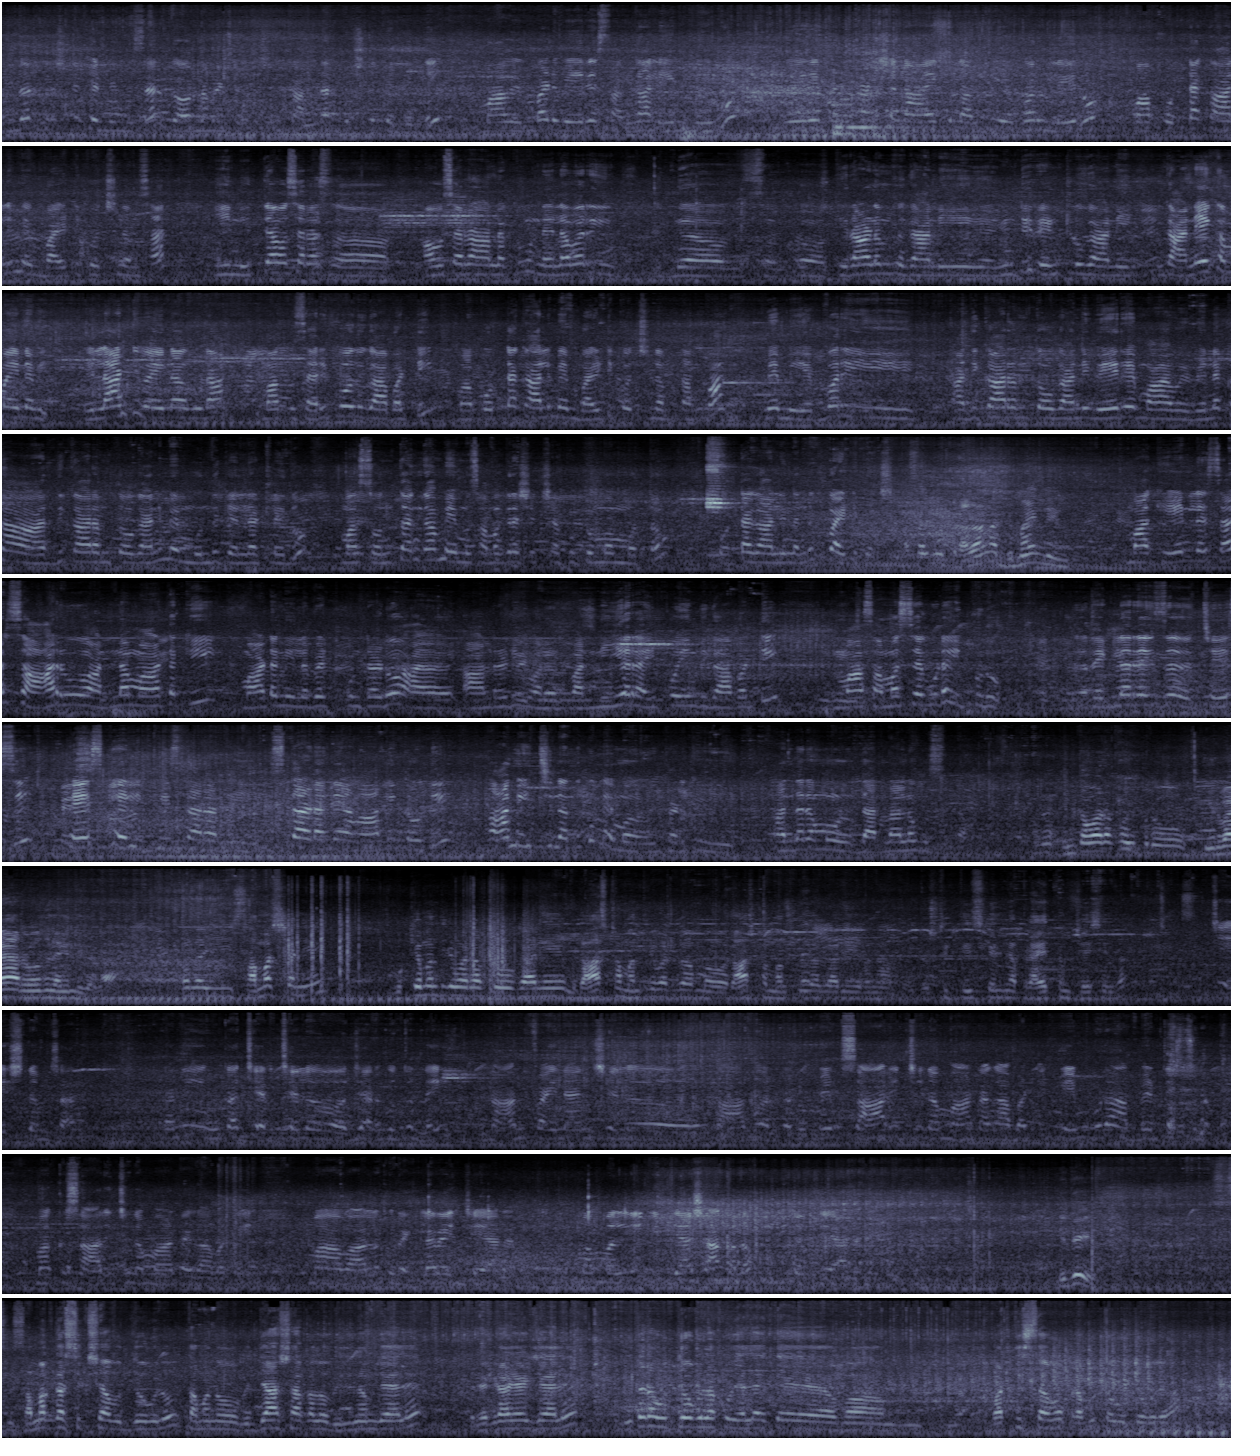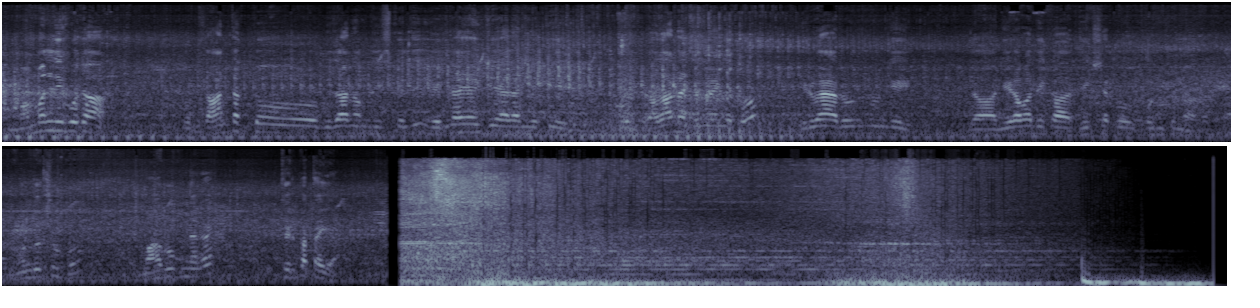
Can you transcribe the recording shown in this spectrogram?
అందరి దృష్టికి వెళ్ళింది సార్ గవర్నమెంట్ దృష్టికి అందరి దృష్టికి వెళ్ళింది. మా వెంబడి వేరే సంఘాలు ఏం లేవు వేరే ప్రతిపక్ష నాయకులు అంటూ ఎవరు లేరు. మా పొట్ట కాలి మేము బయటికి వచ్చినాం సార్. ఈ నిత్యావసర అవసరాలకు నెలవరి కిరాణం కానీ ఇంటి రెంట్లు కానీ ఇంకా అనేకమైనవి. ఎలాంటివైనా కూడా మాకు సరిపోదు కాబట్టి మా పొట్టకాలు మేము బయటికి వచ్చినాం తప్ప మేము ఎవ్వరి అధికారంతో కానీ వేరే మా వెనక అధికారంతో కానీ మేము ముందుకు వెళ్ళట్లేదు మా సొంతంగా మేము సమగ్ర శిక్ష కుటుంబం మొత్తం పొట్టగాలినందుకు బయటకు వచ్చినాం ప్రధాన డిమాండ్ ఏంటి? మాకేం లేదు సార్. సారు అన్న మాటకి మాట నిలబెట్టుకుంటాడు. ఆ- ఆల్రెడీ వన్ వన్ ఇయర్ అయిపోయింది కాబట్టి మా సమస్య కూడా ఇప్పుడు రెగ్యులరైజ్ చేసి పే స్కేల్ ఇప్పిస్తారని ఇస్తాడనే హామీతోటి హామీ ఇచ్చినందుకు మేము ఇక్కడికి అందరము ధర్నాలో కూర్చుంటాం ఇంతవరకు ఇప్పుడు ఇరవై ఆరు రోజులు అయింది కదా. అసలు ఈ సమస్యని ముఖ్యమంత్రి వరకు కానీ రాష్ట్ర మంత్రివర్గం రాష్ట్ర మంత్రిగా కానీ ఏమైనా దృష్టికి తీసుకెళ్ళిన ప్రయత్నం చేసిందా? చేసినాం సార్. కానీ ఇంకా చర్చలు జరుగుతున్నాయి. నాన్ ఫైనాన్షియల్ కాదు అంటారు. మేము సార్ ఇచ్చిన మాట కాబట్టి మేము కూడా అభ్యర్థిస్తున్నాం. మాకు సార్ ఇచ్చిన మాట కాబట్టి మా వాళ్ళకు రెగ్యులరైజ్ చేయాలని మమ్మల్ని విద్యాశాఖలో ఫిల్టర్ చేయాలని. ఇది సమగ్ర శిక్ష ఉద్యోగులు తమను విద్యాశాఖలో విలీనం చేయాలి రెగ్యులరైజ్ చేయాలి. ఇతర ఉద్యోగులకు ఎలా అయితే వర్తిస్తావో ప్రభుత్వ ఉద్యోగులుగా మమ్మల్ని కూడా కాంటాక్ట్ విధానం తీసుకెళ్ళి రెగ్యులరైజ్ చేయాలని చెప్పి ప్రధాన డిమాండ్లతో ఇరవై ఆరు రోజుల నుండి నిరవధిక దీక్షకు పొందుతున్నారు. ముందు చూపు మహబూబ్ నగర్ తిరుపతయ్య.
